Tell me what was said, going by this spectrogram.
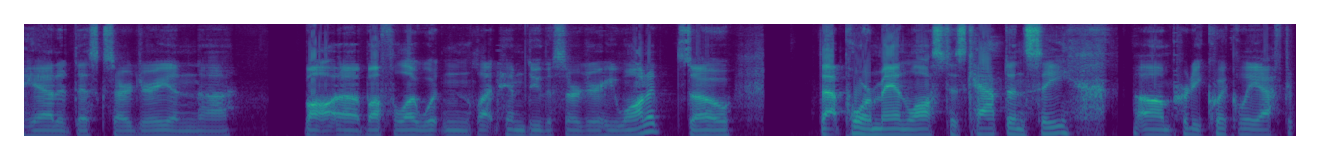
he had a disc surgery, and uh, uh, Buffalo wouldn't let him do the surgery he wanted. So that poor man lost his captaincy um, pretty quickly after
